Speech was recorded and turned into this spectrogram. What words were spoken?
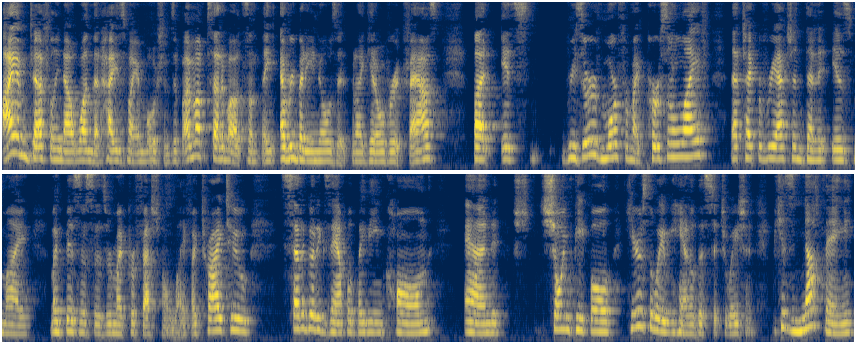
I am definitely not one that hides my emotions. If I'm upset about something, everybody knows it, but I get over it fast but it's reserved more for my personal life that type of reaction than it is my my businesses or my professional life i try to set a good example by being calm and sh- showing people here's the way we handle this situation because nothing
